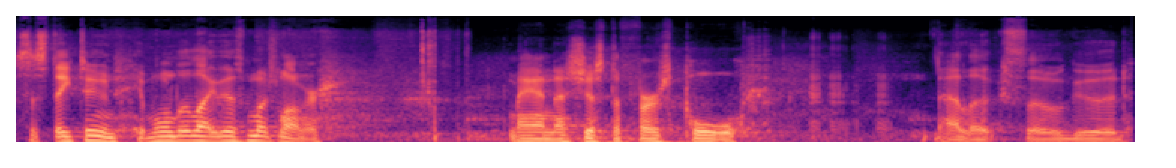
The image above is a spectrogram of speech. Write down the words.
so stay tuned. It won't look like this much longer. Man, that's just the first pull. That looks so good.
